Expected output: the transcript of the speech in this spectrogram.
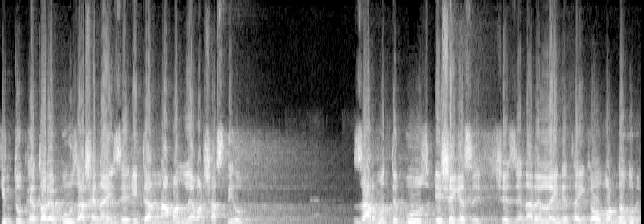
কিন্তু ভেতরে বুঝ আসে নাই যে এটা না মানলে আমার শাস্তি হবে। যার মধ্যে বুঝ এসে গেছে, সে জেনারেল লাইনে থাইকেও পর্দা করে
